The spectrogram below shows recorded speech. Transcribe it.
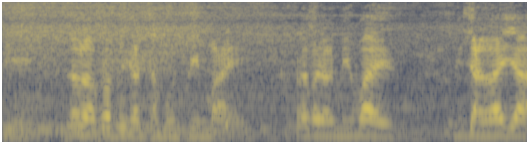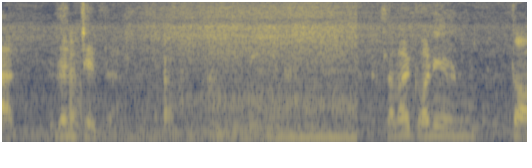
ปี แล้วเราก็มีการทำบุญปีใหม่ ครับแล้วก็ยังมีไหว้วิญญาณไร้ญาติเดือนครับ เจ็ดอะครับครับ สมัยก่อนนี่มันต่อ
